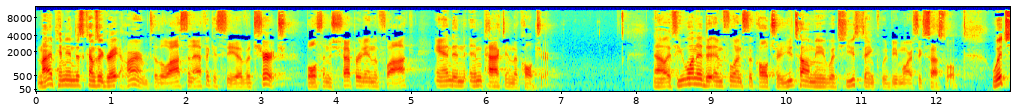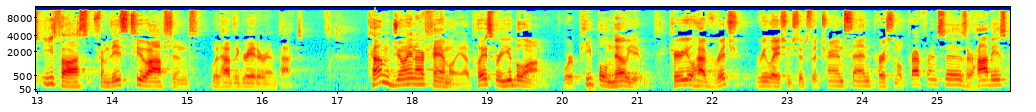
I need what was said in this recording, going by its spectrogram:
In my opinion, this comes at great harm to the loss and efficacy of a church, both in shepherding the flock and in impacting the culture. Now, if you wanted to influence the culture, you tell me which you think would be more successful. Which ethos from these two options would have the greater impact? Come join our family, a place where you belong, where people know you. Here you'll have rich relationships that transcend personal preferences or hobbies,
